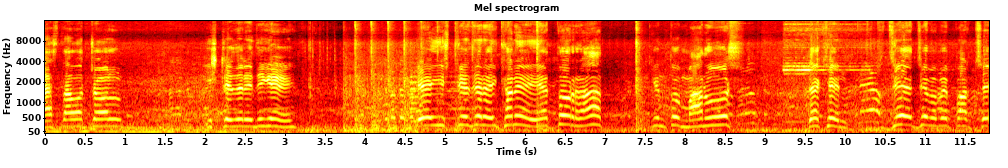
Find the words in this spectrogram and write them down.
রাস্তা অচল স্টেজের এদিকে। এই স্টেজের এইখানে এত রাত কিন্তু মানুষ দেখেন যে যেভাবে পারছে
